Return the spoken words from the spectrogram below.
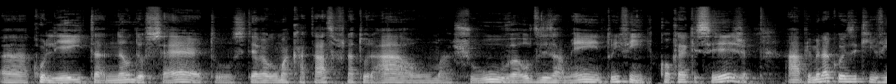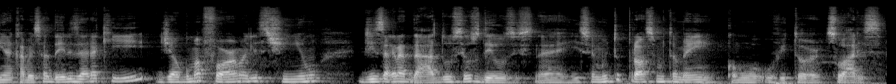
uh, colheita não deu certo, se teve alguma catástrofe natural, uma chuva ou deslizamento, enfim, qualquer que seja, a primeira coisa que vinha à cabeça deles era que de alguma forma eles tinham desagradado seus deuses. Né? Isso é muito próximo também, como o Vitor Soares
